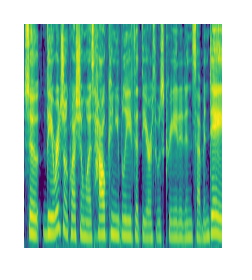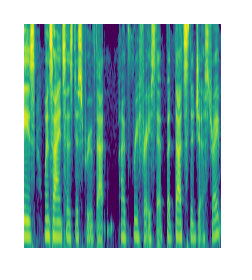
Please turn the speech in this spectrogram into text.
So the original question was how can you believe that the earth was created in 7 days when science has disproved that? I've rephrased it, but that's the gist, right?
